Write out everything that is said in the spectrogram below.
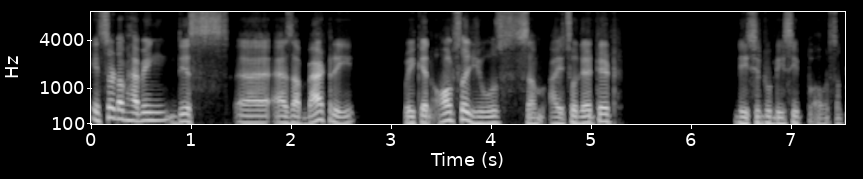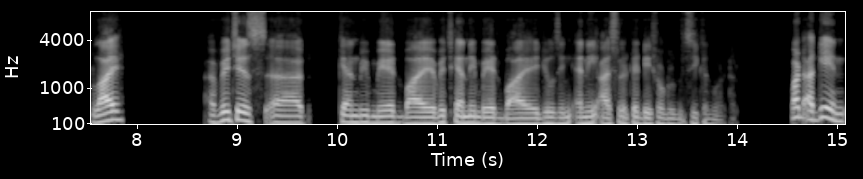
instead of having this uh, as a battery, we can also use some isolated DC to DC power supply, uh, which is uh, can be made by which can be made by using any isolated DC to DC converter. But again,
